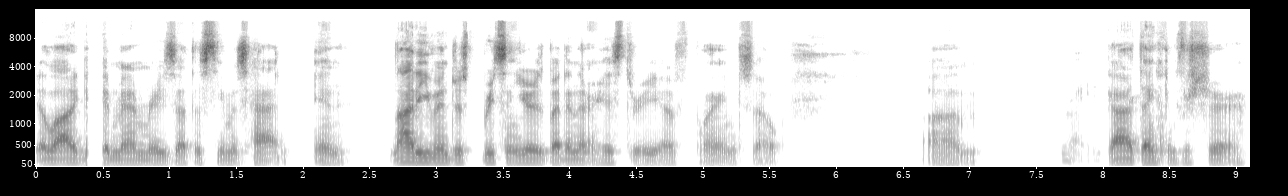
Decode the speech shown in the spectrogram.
a lot of good memories that this team has had in not even just recent years, but in their history of playing. So, um, right, gotta thank him for sure.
